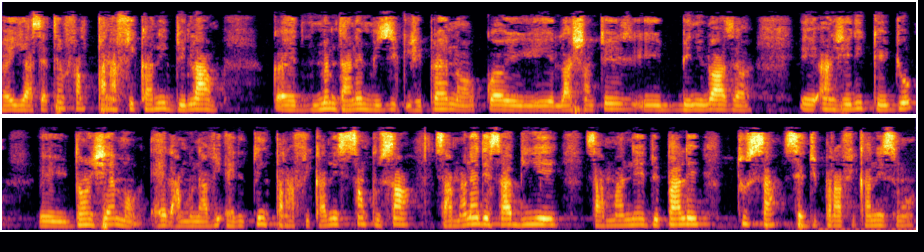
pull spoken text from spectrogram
Euh, il y a certaines femmes panafricanistes de l'âme même dans les musiques, je prends quoi, la chanteuse béninoise Angélique Dio, dont j'aime, elle, à mon avis, elle est une panafricaniste 100%. Sa manière de s'habiller, sa manière de parler, tout ça, c'est du panafricanisme.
